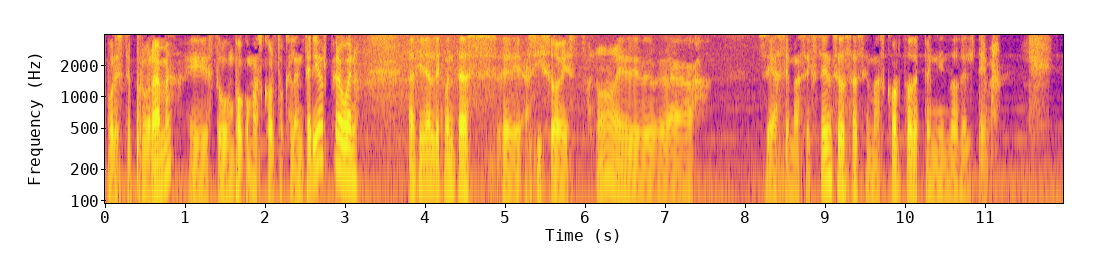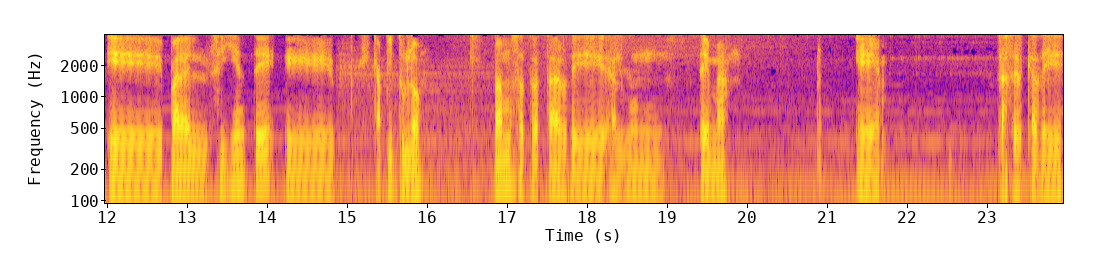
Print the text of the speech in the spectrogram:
por este programa. Eh, estuvo un poco más corto que el anterior, pero bueno, al final de cuentas eh, así hizo esto, ¿no? Eh, se hace más extenso, se hace más corto dependiendo del tema. Para el siguiente capítulo vamos a tratar de algún tema acerca de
